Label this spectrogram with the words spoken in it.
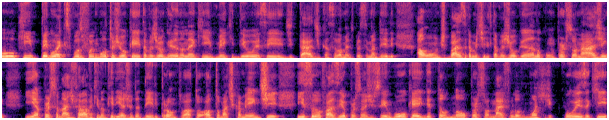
o que pegou a Expose foi um outro jogo que ele tava jogando, né? Que meio que deu esse ditado de cancelamento pra cima dele. Aonde basicamente ele tava jogando com um personagem e a personagem falava que não queria ajuda dele. Pronto, auto automaticamente isso fazia o personagem ser woke, aí detonou o personagem, falou um monte de coisa que.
